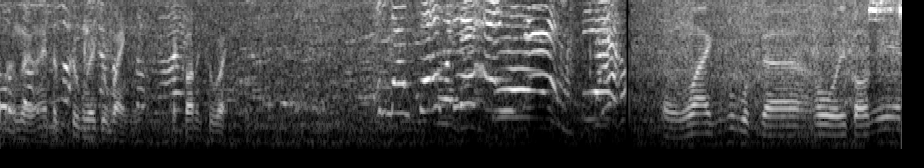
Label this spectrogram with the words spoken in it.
Mọi người hay tập trung đây chụp ảnh. Trẻ con chụp ảnh. Ở ngoài cái khu vực hồ thì có cái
